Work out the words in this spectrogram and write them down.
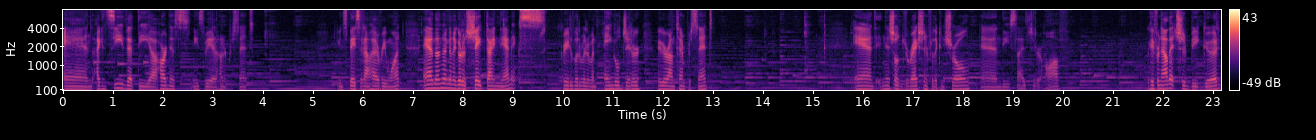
And I can see that the uh, hardness needs to be at 100%. You can space it out however you want. And then I'm going to go to Shape Dynamics. Create a little bit of an angle jitter, maybe around 10%. And initial direction for the control and the size jitter off. Okay, for now that should be good.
